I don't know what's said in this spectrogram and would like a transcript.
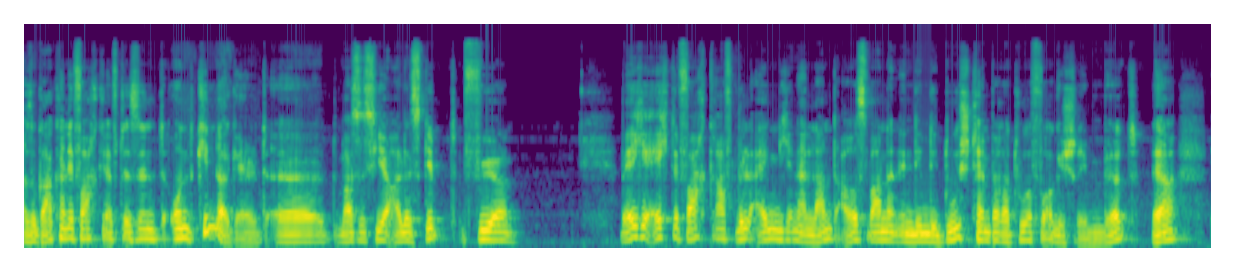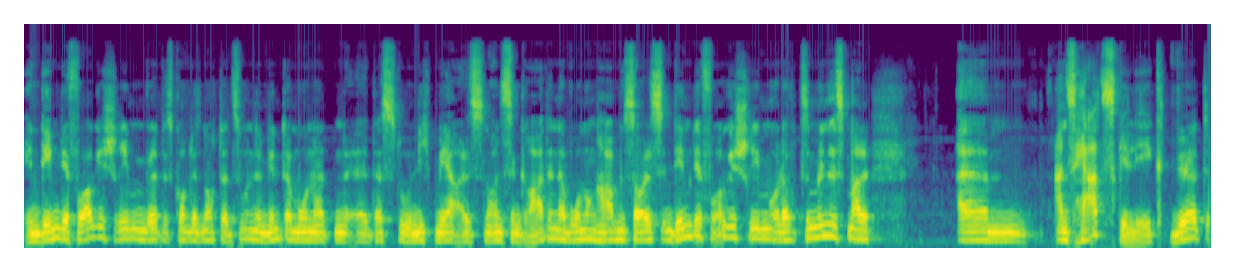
also gar keine Fachkräfte sind und Kindergeld, äh, was es hier alles gibt für welche echte Fachkraft will eigentlich in ein Land auswandern, in dem die Duschtemperatur vorgeschrieben wird, ja, in dem dir vorgeschrieben wird, es kommt jetzt noch dazu in den Wintermonaten, äh, dass du nicht mehr als 19 Grad in der Wohnung haben sollst, in dem dir vorgeschrieben oder zumindest mal ähm, ans Herz gelegt wird,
